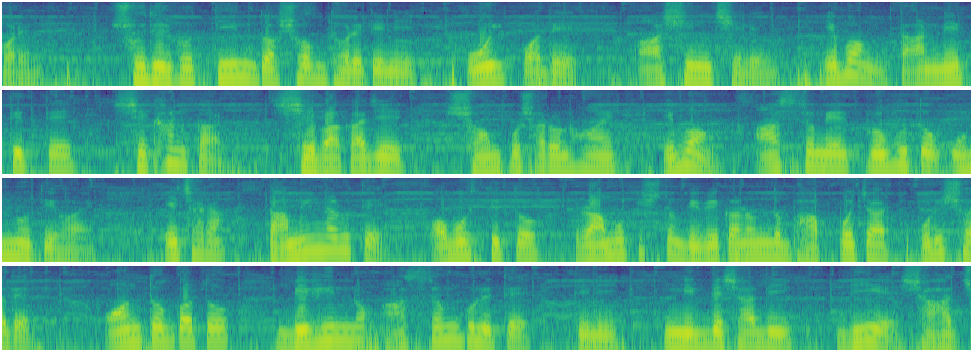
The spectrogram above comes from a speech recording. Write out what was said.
করেন। সুদীর্ঘ তিন দশক ধরে তিনি ওই পদে আসীন ছিলেন এবং তার নেতৃত্বে সেখানকার সেবা কাজের সম্প্রসারণ হয় এবং আশ্রমের প্রভূত উন্নতি হয়। এছাড়া তামিলনাড়ুতে অবস্থিত রামকৃষ্ণ বিবেকানন্দ ভাবপ্রচার পরিষদের অন্তর্গত বিভিন্ন আশ্রমগুলিতে তিনি নির্দেশাদি দিয়ে সাহায্য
